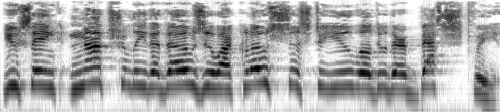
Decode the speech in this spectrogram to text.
You think naturally that those who are closest to you will do their best for you.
